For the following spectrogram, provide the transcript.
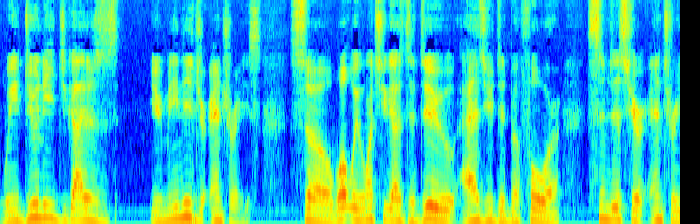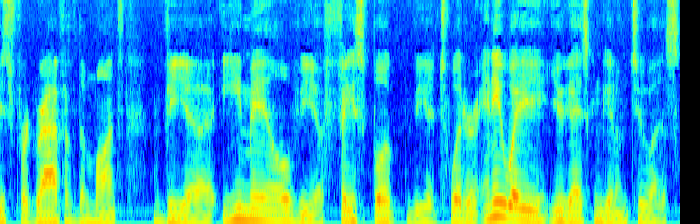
we do need you guys you need your entries. So what we want you guys to do, as you did before, send us your entries for graph of the month via email, via Facebook, via Twitter, any way you guys can get them to us.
